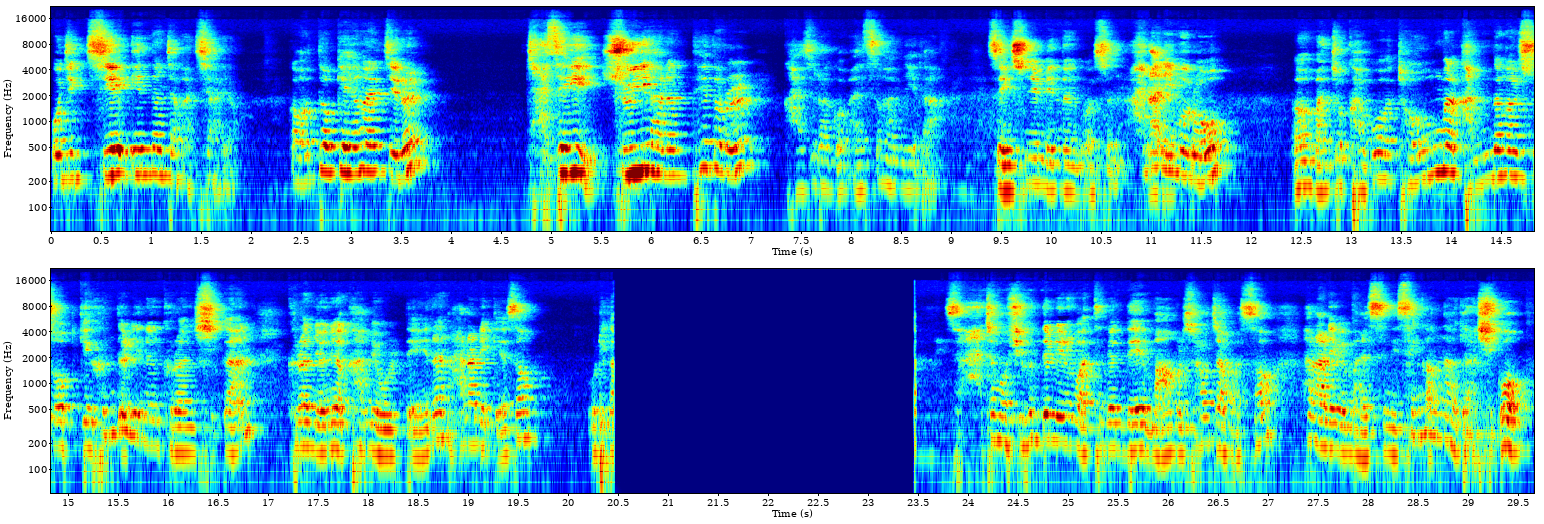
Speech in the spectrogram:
오직 지혜 있는 자 같이 하여 그러니까 어떻게 행할지를 자세히 주의하는 태도를 가지라고 말씀합니다. 그래서 예수님 믿는 것은 하나님으로 어, 만족하고 정말 감당할 수 없게 흔들리는 그런 시간, 그런 연약함이 올 때에는 하나님께서 우리가 사정없이 흔들리는 것 같으면 내 마음을 사로잡아서 하나님의 말씀이 생각나게 하시고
